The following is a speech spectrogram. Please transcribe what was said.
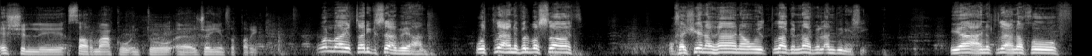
إيش اللي صار معكم أنتم آه، جايين في الطريق؟ والله الطريق صعب يا عم. وطلعنا في البصات وخشينا هانا واطلاق النار في الأندونيسي. يعني طلعنا خوف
